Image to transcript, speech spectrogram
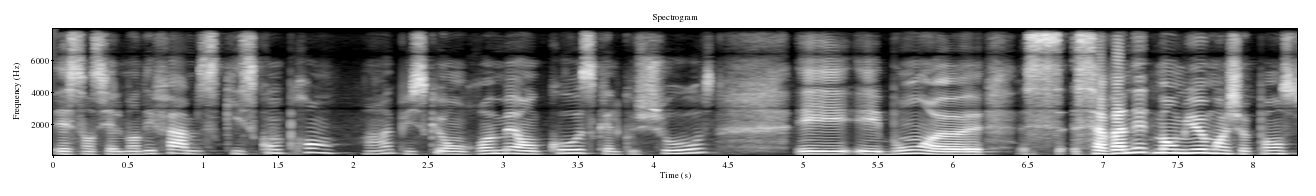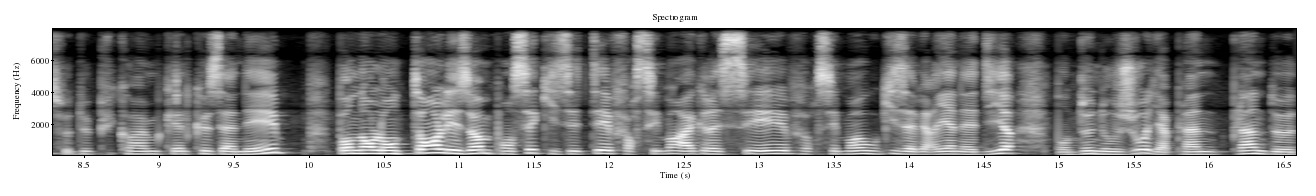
essentiellement des femmes, ce qui se comprend, hein, puisqu'on remet en cause quelque chose. Et, bon, euh, ça va nettement mieux, moi, je pense, depuis quand même quelques années. Pendant longtemps, les hommes pensaient qu'ils étaient forcément agressés, forcément, ou qu'ils avaient rien à dire. Bon, de nos jours, il y a plein, plein de,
